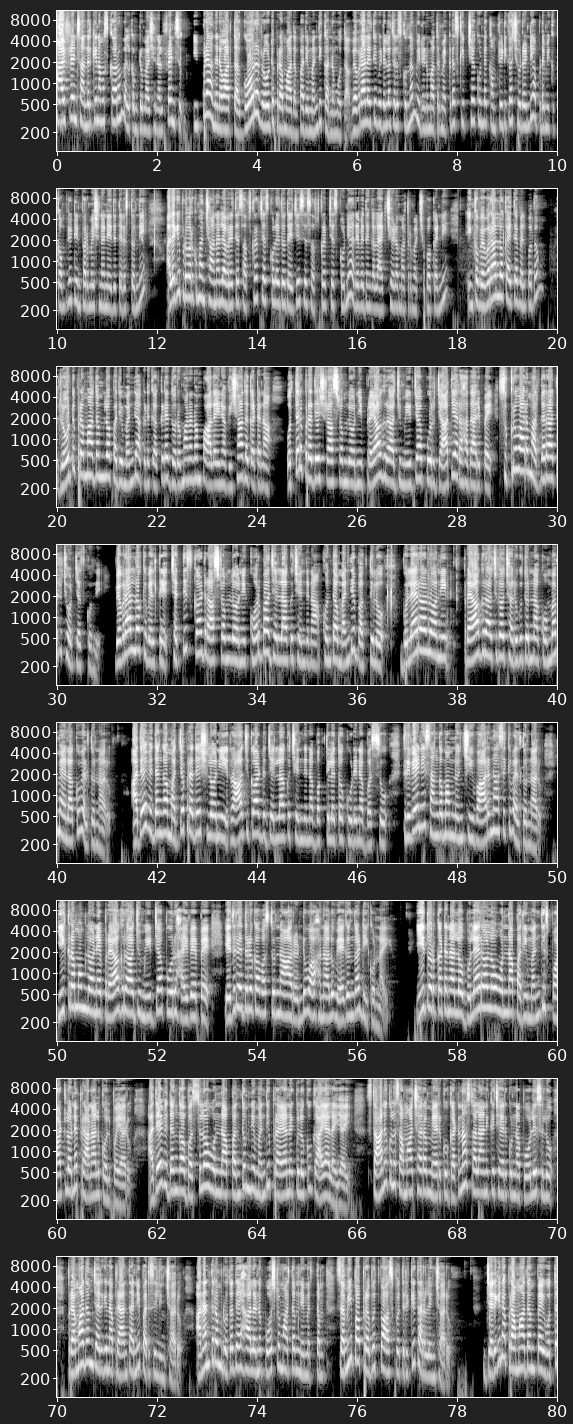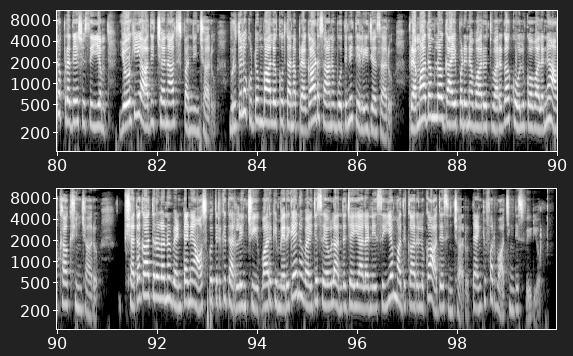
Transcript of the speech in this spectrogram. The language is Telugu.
హాయ్ ఫ్రెండ్స్ అందరికీ నమస్కారం. Welcome to my channel. Friends ఇప్పుడే అందిన వార్త ఘోర రోడ్డు ప్రమాదం పది మంది కన్నుమూత. వివరాలైతే వీడియోలో తెలుసుకుందాం. వీడియోని మాత్రం ఎక్కడ స్కిప్ చేయకుండా కంప్లీట్గా చూడండి. అప్పుడే మీకు కంప్లీట్ ఇన్ఫర్మేషన్ అనేది తెలుస్తుంది. అలాగే ఇప్పటి వరకు మన ఛానల్ ఎవరైతే సబ్స్క్రైబ్ చేసుకోలేదో దయచేసి సబ్స్క్రైబ్ చేసుకోండి. అదేవిధంగా లైక్ చేయడం మాత్రం మర్చిపోకండి. ఇంకా వివరాల్లోకి అయితే వెళ్ళిపోదాం. రోడ్డు ప్రమాదంలో పది మంది అక్కడికక్కడే దుర్మరణం పాలైన విషాద ఘటన ఉత్తరప్రదేశ్ రాష్ట్రంలోని ప్రయాగ్రాజ్ మీర్జాపూర్ జాతీయ రహదారిపై శుక్రవారం అర్ధరాత్రి చోటు చేసుకుంది. వివరాల్లోకి వెళ్తే ఛత్తీస్గఢ్ రాష్ట్రంలోని కోర్బా జిల్లాకు చెందిన కొంతమంది భక్తులు బులెరోలోని ప్రయాగ్రాజ్లో జరుగుతున్న కుంభమేళాకు వెళ్తున్నారు. అదేవిధంగా మధ్యప్రదేశ్లోని రాజ్ఘాట్ జిల్లాకు చెందిన భక్తులతో కూడిన బస్సు త్రివేణి సంగమం నుంచి వారణాసికి వెళ్తున్నారు. ఈ క్రమంలోనే ప్రయాగ్రాజు మీర్జాపూర్ హైవేపై ఎదురెదురుగా వస్తున్న ఆ రెండు వాహనాలు వేగంగా ఢీకొన్నాయి. ఈ దుర్ఘటనలో బులెరోలో ఉన్న పది మంది స్పాట్లోనే ప్రాణాలు కోల్పోయారు. అదేవిధంగా బస్సులో ఉన్న పంతొమ్మిది మంది ప్రయాణికులకు గాయాలయ్యాయి. స్థానికుల సమాచారం మేరకు ఘటనా స్థలానికి చేరుకున్న పోలీసులు ప్రమాదం జరిగిన ప్రాంతాన్ని పరిశీలించారు. అనంతరం మృతదేహాలను పోస్టుమార్టం నిమిత్తం సమీప ప్రభుత్వ ఆసుపత్రికి తరలించారు. జరిగిన ప్రమాదంపై ఉత్తరప్రదేశ్ సీఎం యోగి ఆదిత్యనాథ్ స్పందించారు. మృతుల కుటుంబాలకు తన ప్రగాఢ సానుభూతిని తెలియజేశారు. ప్రమాదంలో గాయపడిన వారు త్వరగా కోలుకోవాలని ఆకాంక్షించారు. క్షతగాత్రులను వెంటనే ఆసుపత్రికి తరలించి వారికి మెరుగైన వైద్య సేవలు అందజేయాలని సీఎం అధికారులకు ఆదేశించారు. Thank you for watching this video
